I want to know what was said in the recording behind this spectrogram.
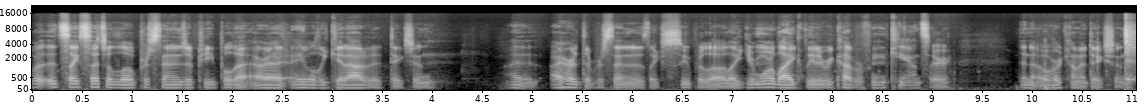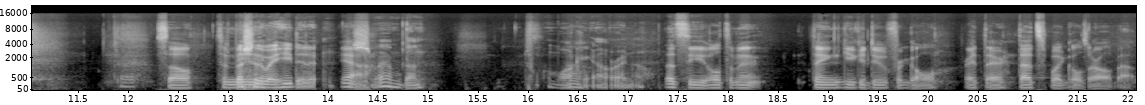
it's like such a low percentage of people that are able to get out of addiction. I I heard the percentage is like super low. Like you're more likely to recover from cancer than to overcome addiction. So to Especially me, the way he did it. yeah, Just, I'm done. I'm walking out right now. that's the ultimate thing you could do for goal right there. That's what goals are all about.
